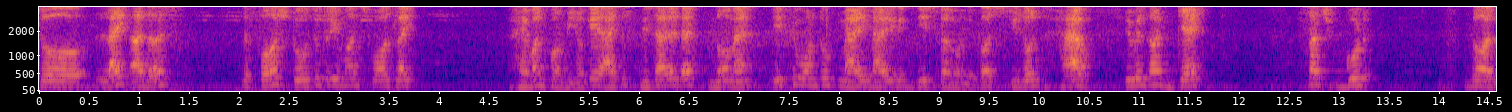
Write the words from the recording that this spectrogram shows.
so like others the first two to three months was like heaven for me okay i just decided that no man if you want to marry marry with this girl only because you don't have you will not get such good girl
